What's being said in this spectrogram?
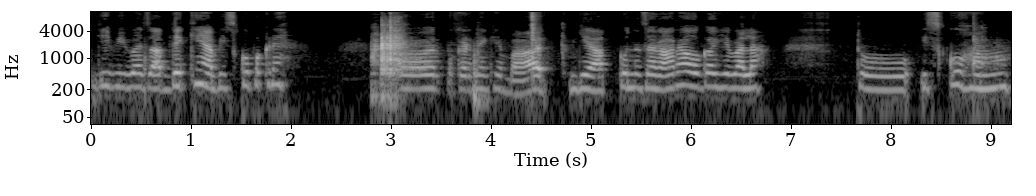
जी वीवर्स आप देखें, अब इसको पकड़ें। और पकड़ने के बाद ये आपको नज़र आ रहा होगा ये वाला। तो इसको हम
